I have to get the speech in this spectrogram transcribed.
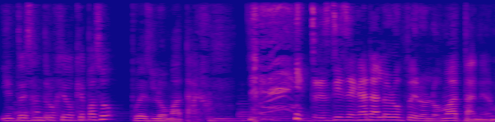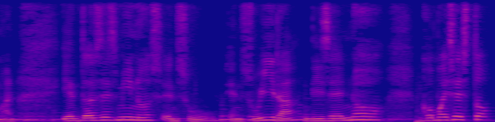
Y entonces androgeo, ¿qué pasó? Pues lo mataron. entonces se gana el oro, pero lo matan, hermano. Y entonces Minos, en su, en su ira, dice, no, ¿cómo es esto?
